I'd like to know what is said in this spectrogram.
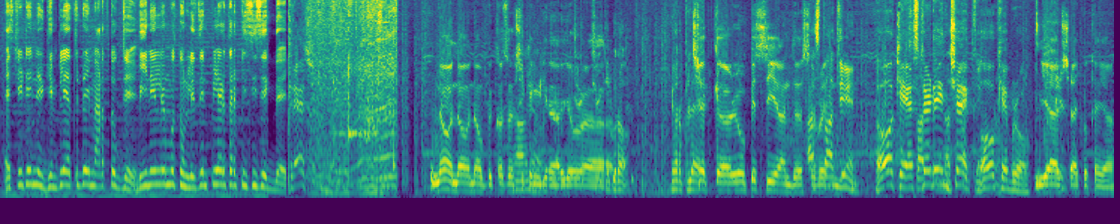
blood. এসটি টেনের গেম প্লে এতটাই মারাত্মক যে বিএনএল এর মতন লেজেন্ড প্লেয়ার তার পিসি চেক দেয় No, no, no, because I'm checking uh, your uh, bro. Your play. check uh, your PC and the server. in Aspatin. Okay, yesterday in check. Aspatin, bro. Okay, bro. the- Yeah, check. Okay, yeah.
